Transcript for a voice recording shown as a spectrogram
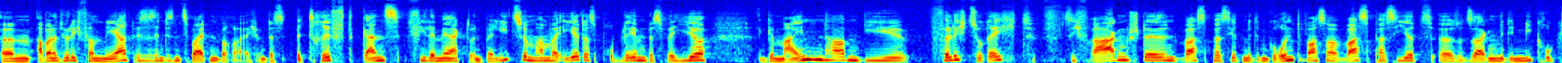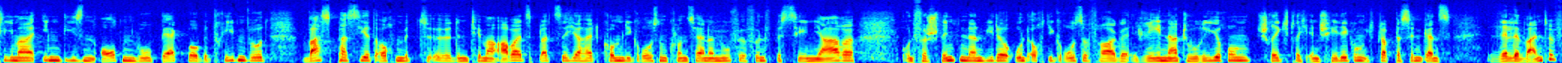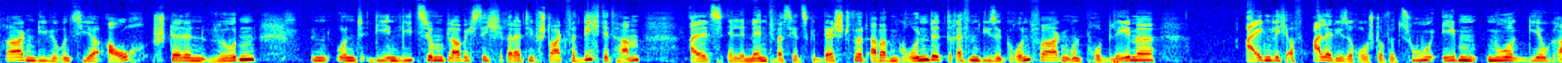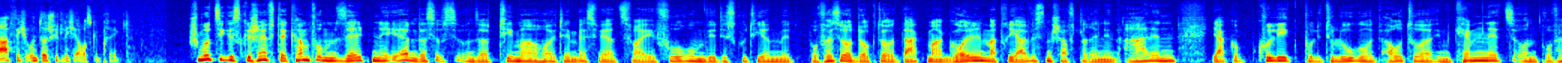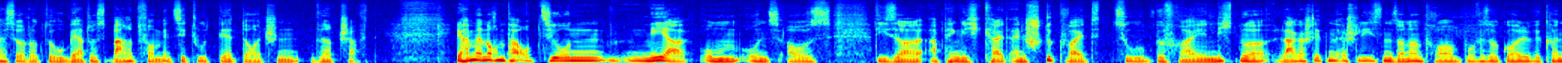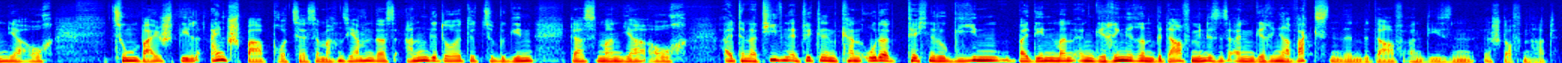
Ähm, aber natürlich vermehrt ist es in diesem zweiten Bereich und das betrifft ganz viele Märkte. Und bei Lithium haben wir eher das Problem, dass wir hier Gemeinden haben, die völlig zu Recht sich Fragen stellen, was passiert mit dem Grundwasser, was passiert äh, sozusagen mit dem Mikroklima in diesen Orten, wo Bergbau betrieben wird, was passiert auch mit äh, dem Thema Arbeitsplatzsicherheit, kommen die großen Konzerne nur für fünf bis zehn Jahre und verschwinden dann wieder und auch die große Frage Renaturierung, Schrägstrich Entschädigung. Ich glaube, das sind ganz relevante Fragen, die wir uns hier auch stellen würden und die in Lithium, glaube ich, sich relativ stark verdichtet haben als Element, was jetzt gebasht wird. Aber im Grunde treffen diese Grundfragen und Probleme eigentlich auf alle diese Rohstoffe zu, eben nur geografisch unterschiedlich ausgeprägt. Schmutziges Geschäft, der Kampf um seltene Erden, das ist unser Thema heute im SWR2 Forum. Wir diskutieren mit Professor Dr. Dagmar Goll, Materialwissenschaftlerin in Aalen, Jakob Kullig, Politologe und Autor in Chemnitz und Professor Dr. Hubertus Barth vom Institut der deutschen Wirtschaft. Wir haben ja noch ein paar Optionen mehr, um uns aus dieser Abhängigkeit ein Stück weit zu befreien. Nicht nur Lagerstätten erschließen, sondern, Frau Professor Goll, wir können ja auch zum Beispiel Einsparprozesse machen. Sie haben das angedeutet zu Beginn, dass man ja auch Alternativen entwickeln kann oder Technologien, bei denen man einen geringeren Bedarf, mindestens einen geringer wachsenden Bedarf an diesen Stoffen hat.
